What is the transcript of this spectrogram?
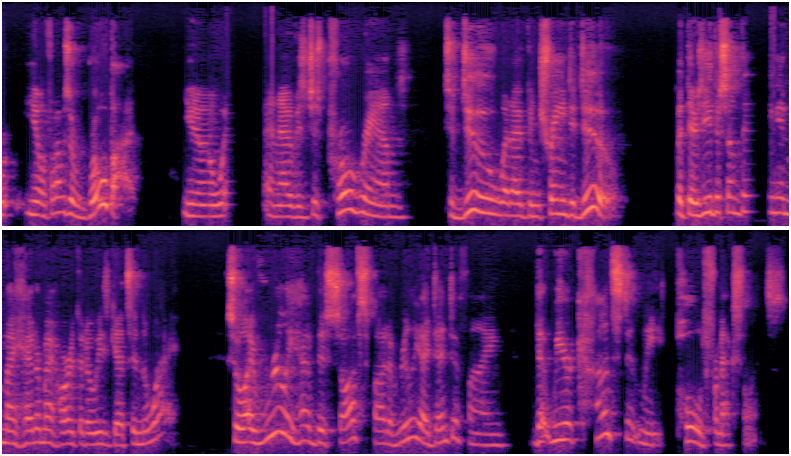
you know, if I was a robot, you know, and I was just programmed to do what I've been trained to do, but there's either something in my head or my heart that always gets in the way. So I really have this soft spot of really identifying that we are constantly pulled from excellence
